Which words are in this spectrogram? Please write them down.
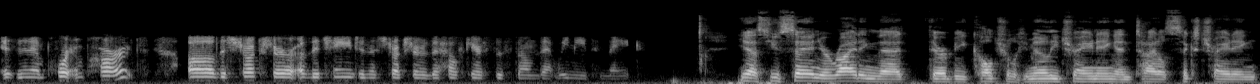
is an important part of the structure of the change in the structure of the healthcare system that we need to make. Yes, you say in your writing that there be cultural humility training and Title VI training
